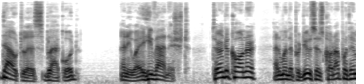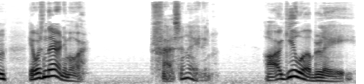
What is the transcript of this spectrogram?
Doubtless, Blackwood. Anyway, he vanished, turned a corner, and when the producers caught up with him, he wasn't there any more. Fascinating. Arguably,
